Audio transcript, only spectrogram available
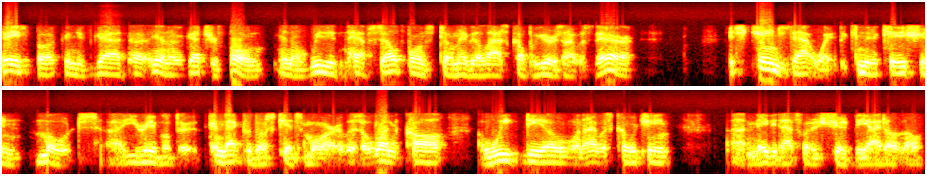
Facebook and you've got uh, you know you've got your phone. You know, we didn't have cell phones till maybe the last couple of years I was there. It's changed that way. The communication modes, uh, you're able to connect with those kids more. It was a one call a week deal when I was coaching. Uh, maybe that's what it should be. I don't know.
